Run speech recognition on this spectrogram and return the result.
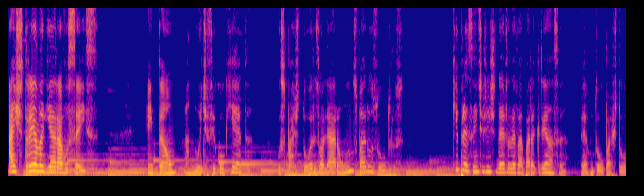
A estrela guiará vocês. Então a noite ficou quieta. Os pastores olharam uns para os outros. Que presente a gente deve levar para a criança? perguntou o pastor.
